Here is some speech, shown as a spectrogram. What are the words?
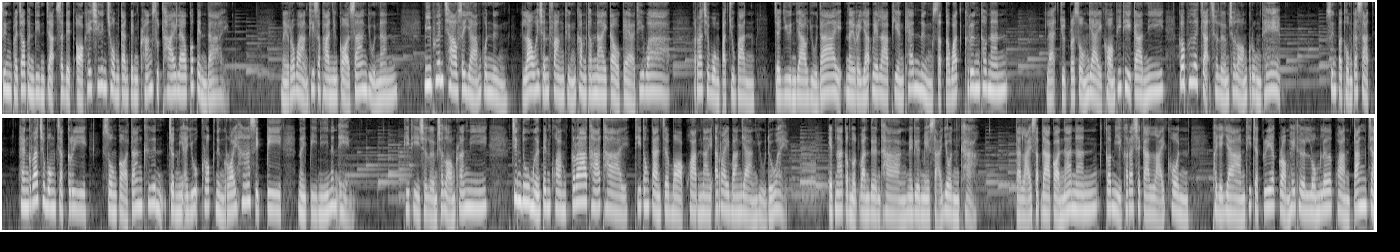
ซึ่งพระเจ้าแผ่นดินจะเสด็จออกให้ชื่นชมกันเป็นครั้งสุดท้ายแล้วก็เป็นได้ ในระหว่างที่สะพานยังก่อสร้างอยู่นั้น มีเพื่อนชาวสยามคนหนึ่ง เล่าให้ฉันฟังถึงคำทำนายเก่าแก่ที่ว่า ราชวงศ์ปัจจุบันจะยืนยาวอยู่ได้ในระยะเวลาเพียงแค่หนึ่งศตวรรษครึ่งเท่านั้น และจุดประสงค์ใหญ่ของพิธีการนี้ก็เพื่อจะเฉลิมฉลองกรุงเทพ ซึ่งปฐมกษัตริย์ แห่งราชวงศ์จักรี ทรงก่อตั้งขึ้นจนมีอายุครบ 150 ปีในปีนี้นั่นเอง พิธีเฉลิมฉลองครั้งนี้ จึงดูเหมือนเป็นความกล้าท้าทายที่ต้องการจะบอกความในอะไรบางอย่างอยู่ด้วย เอ็ดนากำหนดวันเดินทางในเดือนเมษายนค่ะแต่หลายสัปดาห์ก่อนหน้านั้น ก็มีข้าราชการหลายคน พยายามที่จะเกลี้ยกล่อมให้เธอล้มเลิกความตั้งใจ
